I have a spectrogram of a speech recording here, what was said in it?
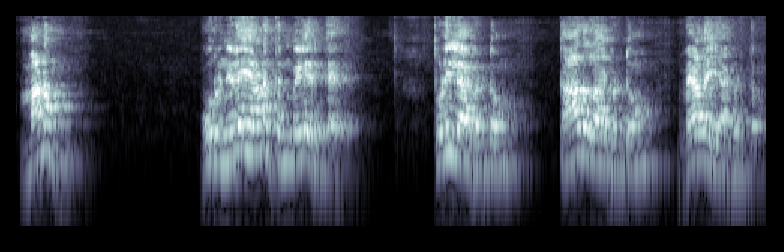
மனம் ஒரு நிலையான தன்மையில் இருக்காது தொழிலாகட்டும் காதலாகட்டும் வேலையாகட்டும்.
